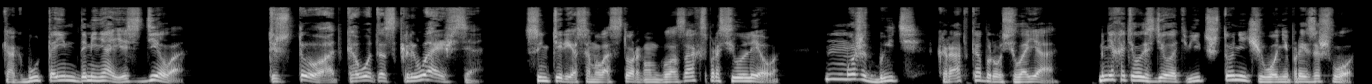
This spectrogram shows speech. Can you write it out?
Как будто им до меня есть дело. «Ты что, от кого-то скрываешься?» С интересом и восторгом в глазах спросил Лео. «Может быть», — кратко бросила я. Мне хотелось сделать вид, что ничего не произошло.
